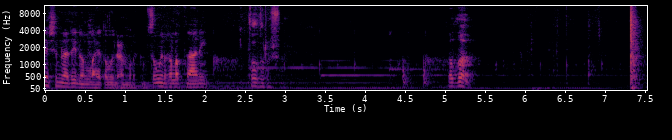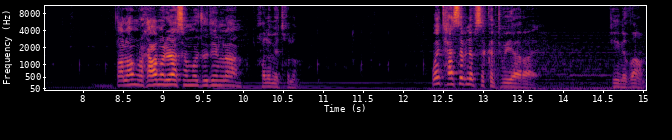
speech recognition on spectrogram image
ليش منادين الله يطول عمرك مسوين غلط ثاني؟ انتظروا شوي. تفضل. طال عمرك عمر ياسر موجودين الآن. خلهم يدخلون. وين تحاسب نفسك أنت وياه رايح؟ في نظام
